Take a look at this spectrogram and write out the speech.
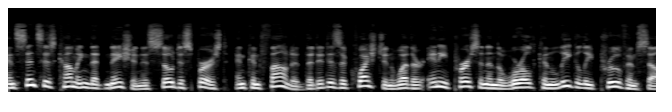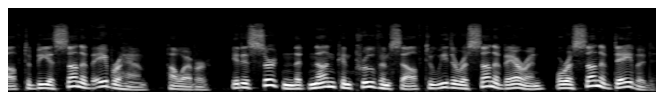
and since his coming, that nation is so dispersed and confounded that it is a question whether any person in the world can legally prove himself to be a son of Abraham. However, it is certain that none can prove himself to either a son of Aaron or a son of David,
